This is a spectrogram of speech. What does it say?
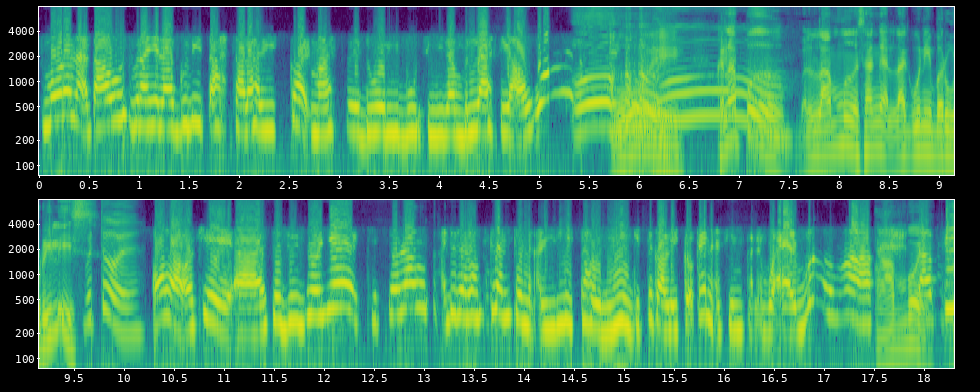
semua orang nak tahu sebenarnya lagu ni tah Sarah record masa 2019 ya awal. Oh. Oi. Oh. Kenapa lama sangat lagu ni baru rilis? Betul. Oh, okey. Uh, sejujurnya, kita orang tak ada dalam plan pun nak release tahun ni. Kita kalau ikutkan nak simpan nak buat album. Ha. Amboi. Tapi,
